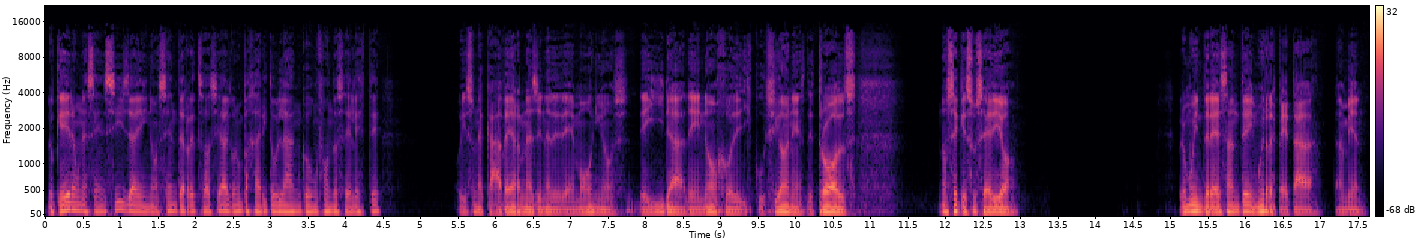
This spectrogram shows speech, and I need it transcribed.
Lo que era una sencilla e inocente red social con un pajarito blanco, un fondo celeste, hoy es una caverna llena de demonios, de ira, de enojo, de discusiones, de trolls. No sé qué sucedió, pero muy interesante y muy respetada también.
